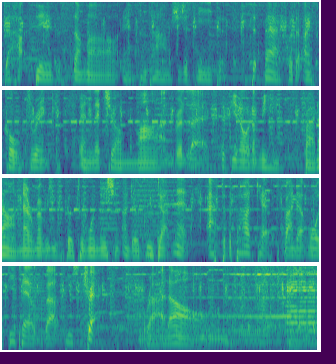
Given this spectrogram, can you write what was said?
the hot days of summer, and sometimes you just need to sit back with an ice cold drink and let your mind relax, if you know what I mean. Right on. Now remember, you can go to onenationundergroove.net after the podcast to find out more details about these tracks. Right on. Oh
